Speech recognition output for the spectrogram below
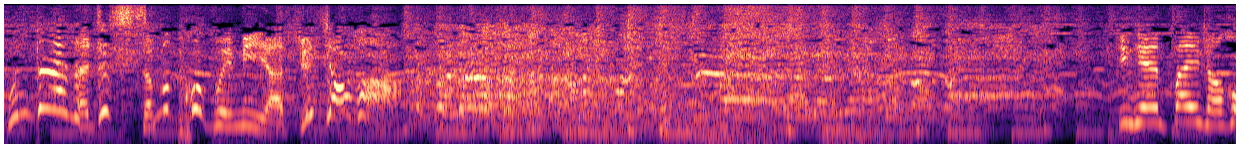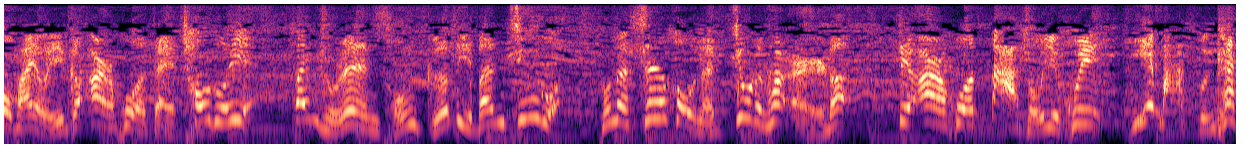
混蛋了，这什么破闺蜜呀？绝交吧！今天班上后排有一个二货在抄作业，班主任从隔壁班经过，从他身后呢揪着他耳朵。这二货大手一挥，尼玛滚开！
